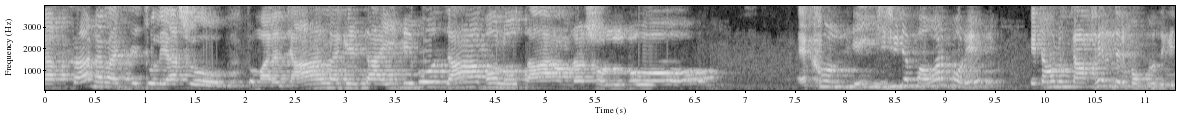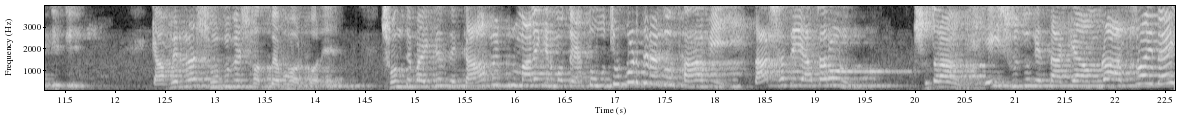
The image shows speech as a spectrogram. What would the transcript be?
গাছান রাজ্যে চলে আসো। তোমার যা লাগে তাই দেব, যা বলো তা আমরা শুনব। এখন এই চিঠিটা পাওয়ার পরে এটা হলো কাফেরদের পক্ষ থেকে চিঠি। কাফেররা সুযোগের সদ্ব্যবহার করে। শুনতে পাইছে যে ইবনে মালিকের মতো এত উঁচু পর্যায়ের একজন সাহাবি, তার সাথে এই আচরণ। সুতরাং এই সুযোগে তাকে আমরা আশ্রয় দেই,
